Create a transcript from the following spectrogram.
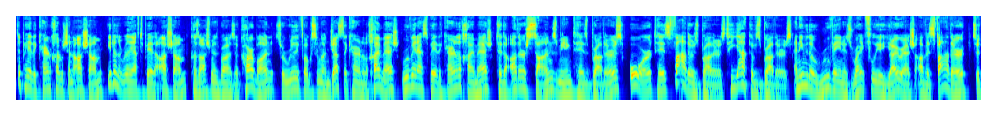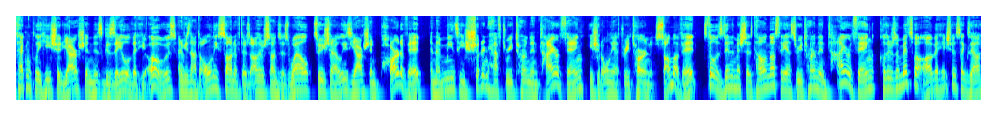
to pay the Karen Chamish and Asham. He doesn't really have to pay the Asham because Asham is brought as a korban. So really focusing on just the Karen and the Chaimesh. Reuven has to pay the Karen and the Chaimesh to the other sons, meaning to his brothers, or to his father's brothers, to Yaakov's brothers. And even though Reuven is rightfully a Yaresh of his father, so technically he should yarshin this gazela that he owes. And if he's not the only son, if there's other sons as well, so he should at least yarshin part of it. And that means he shouldn't have to return the entire thing. He should only have to return some of it. Still, his din in Mishnah is telling us that he has to return the entire thing because there's a mitzvah of a Heshus Exel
